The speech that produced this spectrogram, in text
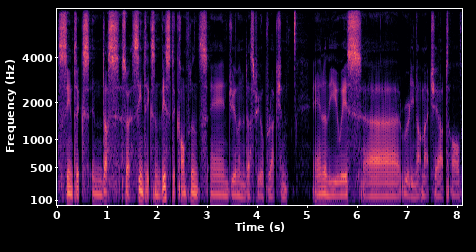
Sentix, Indus- sorry, Sentix investor confidence and German industrial production. And in the US, uh, really not much out of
